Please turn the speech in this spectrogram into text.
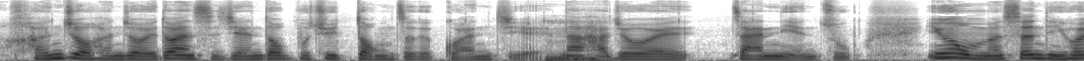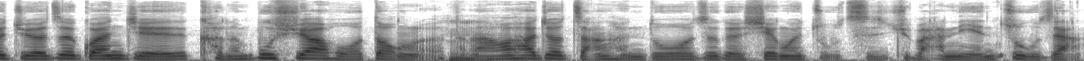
很久很久一段时间都不去动这个关节，嗯、那它就会粘连住。因为我们身体会觉得这个关节可能不需要活动了，嗯、然后它就长很多这个纤维组织去把它粘住，这样、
